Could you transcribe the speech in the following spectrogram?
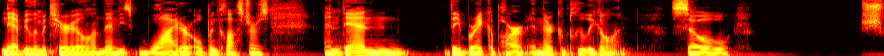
nebula material, and then these wider open clusters, and then they break apart and they're completely gone. So, sh-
